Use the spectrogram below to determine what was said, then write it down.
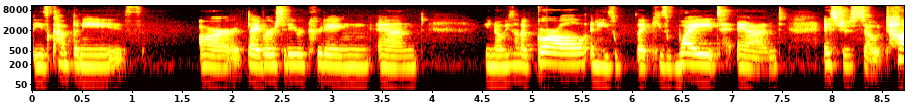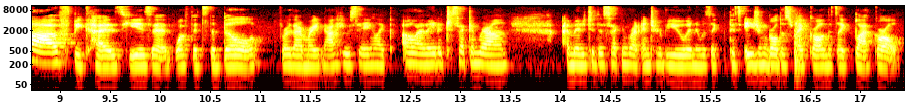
these companies are diversity recruiting and you know he's not a girl and he's like he's white and it's just so tough because he isn't what fits the bill for them right now. He was saying like oh i made it to second round. I made it to the second round interview and it was like this asian girl this white girl and this like black girl.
